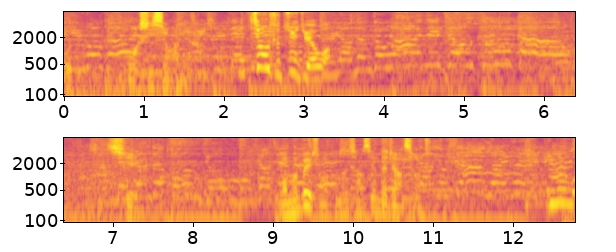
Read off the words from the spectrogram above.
我我是喜欢你啊。你就是拒绝我。气人，我们为什么不能像现在这样相处？因为我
